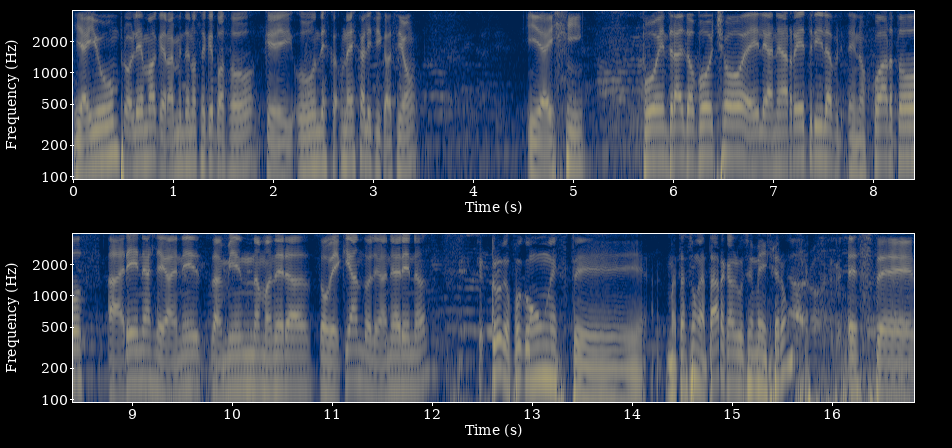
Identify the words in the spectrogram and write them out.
Y ahí hubo un problema que realmente no sé qué pasó, que hubo un desca- una descalificación. Y ahí pude entrar al top 8, de ahí le gané a Retri la- en los cuartos, a Arenas le gané también de una manera, tobequeando le gané a Arenas. Creo que fue con un este. Mataste un Atarca, algo así me dijeron. Este,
